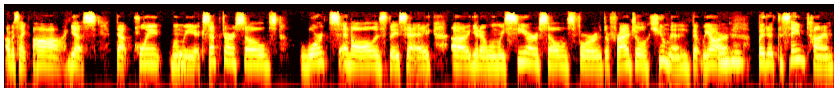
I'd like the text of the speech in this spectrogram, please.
I was like, ah, yes, that point when we accept ourselves warts and all, as they say, uh, you know, when we see ourselves for the fragile human that we are, mm-hmm. but at the same time,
